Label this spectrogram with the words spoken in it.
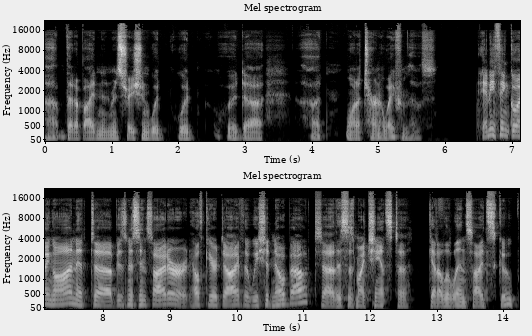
uh, that a Biden administration would would would uh, uh, want to turn away from those. Anything going on at uh, Business Insider or at Healthcare Dive that we should know about? This is my chance to get a little inside scoop.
